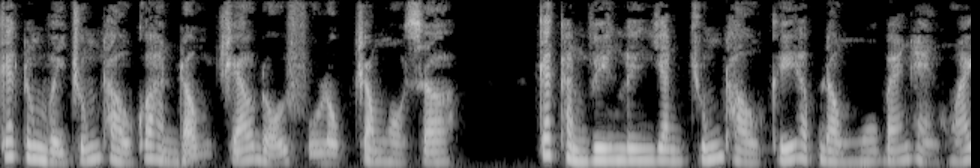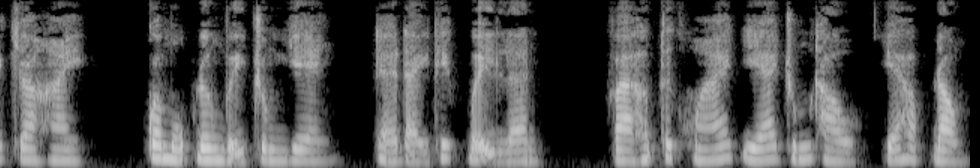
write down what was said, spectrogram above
các đơn vị trúng thầu có hành động tráo đổi phụ lục trong hồ sơ. Các thành viên liên danh trúng thầu ký hợp đồng mua bán hàng hóa cho hay qua một đơn vị trung gian để đẩy thiết bị lên và hợp thức hóa giá trúng thầu, giá hợp đồng.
